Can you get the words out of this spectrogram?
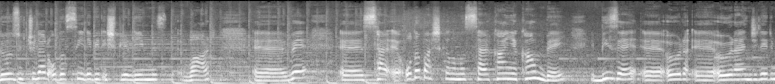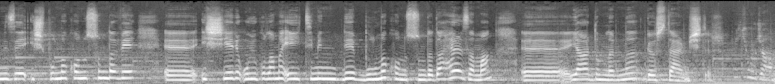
Gözlükçüler Odası ile bir işbirliğimiz var. Ee, ve e, e, Oda Başkanımız Serkan Yakan Bey bize e, öğre- e, öğrencilerimize iş bulma konusunda ve e, iş yeri uygulama eğitimini bulma konusunda da her zaman e, yardımlarını göstermiştir. Hocam,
